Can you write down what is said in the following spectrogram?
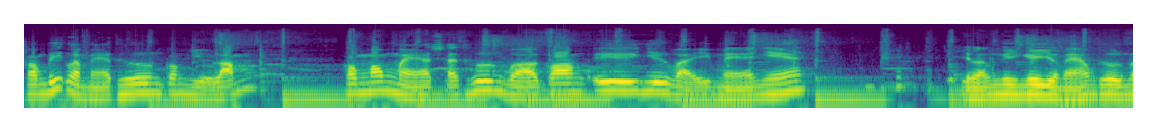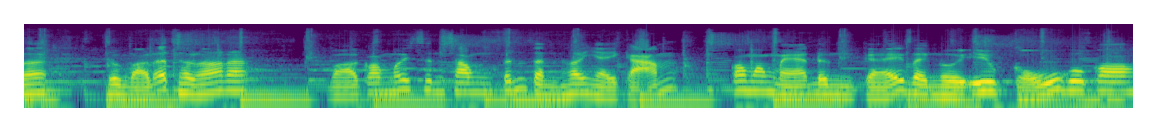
Con biết là mẹ thương con nhiều lắm. Con mong mẹ sẽ thương vợ con y như vậy mẹ nhé. Vậy là nghi nghi là mẹ không thương nó thương vợ nó ít hơn nó đó. Vợ con mới sinh xong tính tình hơi nhạy cảm con mong mẹ đừng kể về người yêu cũ của con.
